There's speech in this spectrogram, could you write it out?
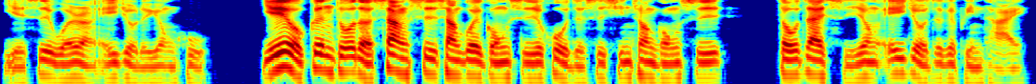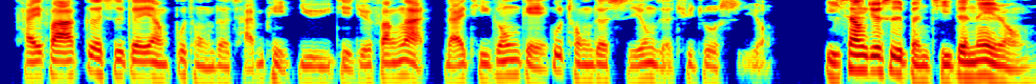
也是微软 A 九的用户，也有更多的上市上柜公司或者是新创公司都在使用 A 九这个平台。开发各式各样不同的产品与解决方案，来提供给不同的使用者去做使用。以上就是本集的内容，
